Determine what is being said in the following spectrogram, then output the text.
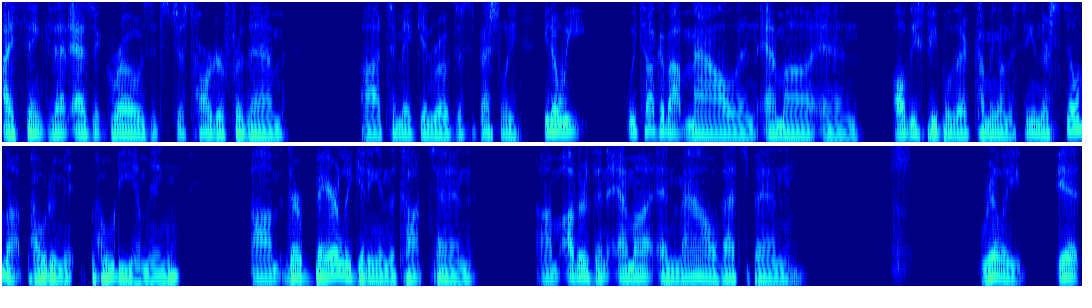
I think that as it grows, it's just harder for them uh, to make inroads. Especially, you know, we we talk about Mal and Emma and all these people that are coming on the scene. They're still not podium, podiuming. Um, they're barely getting in the top ten um, other than Emma and Mal, that's been really it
